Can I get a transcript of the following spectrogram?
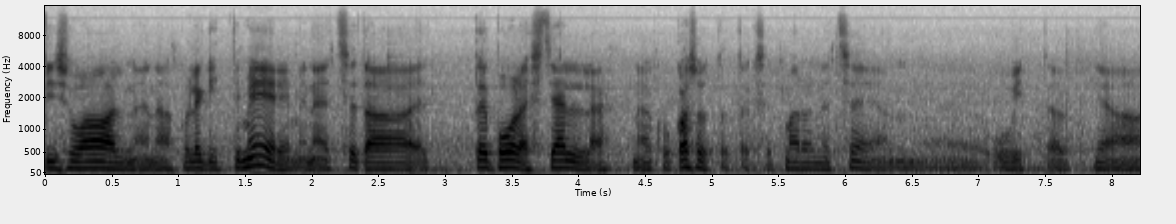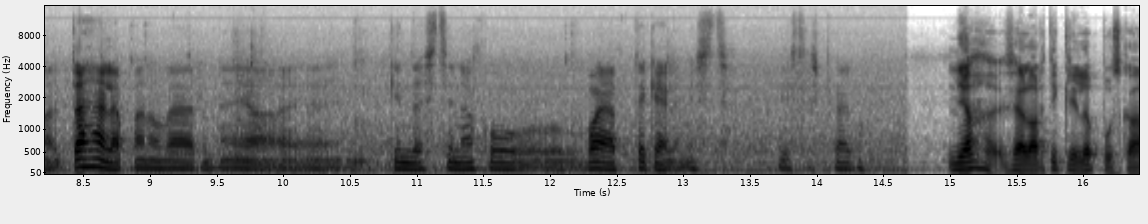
visuaalne nagu legitimeerimine, et seda tõepoolest jälle nagu kasutatakse, et ma arvan, et see on äh, huvitav ja tähelepanuväärne ja äh, kindlasti nagu vajab tegelemist Eestis praegu. Jah, seal artikli lõpus ka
